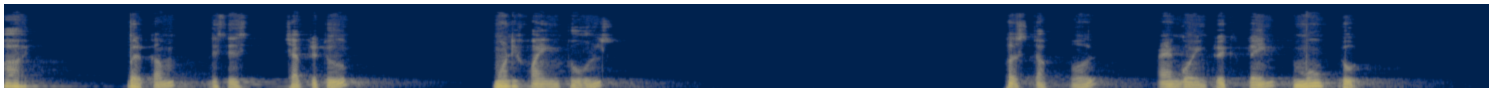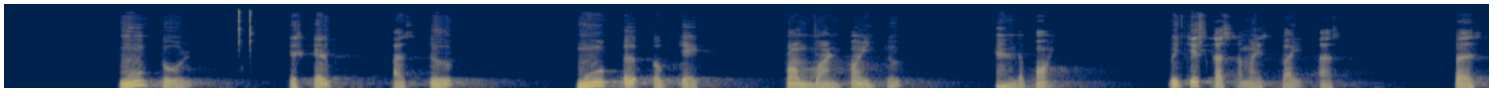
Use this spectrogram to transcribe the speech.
Hi, welcome. This is chapter 2 Modifying Tools. First of all, I am going to explain the Move tool. Move tool is help us to move a object from one point to another point, which is customized by us. First,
